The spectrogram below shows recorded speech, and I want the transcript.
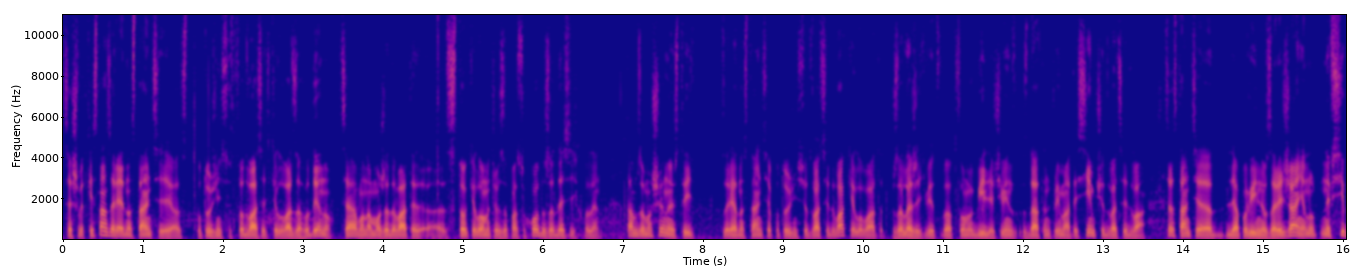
це швидкісна зарядна станція з потужністю 120 кВт за годину. Ця вона може давати е, 100 км запасу ходу за 10 хвилин. Там за машиною стоїть зарядна станція потужністю 22 кВт, залежить від автомобіля, чи він здатен приймати 7 чи 22. Це станція для повільного заряджання. Ну, не всі,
